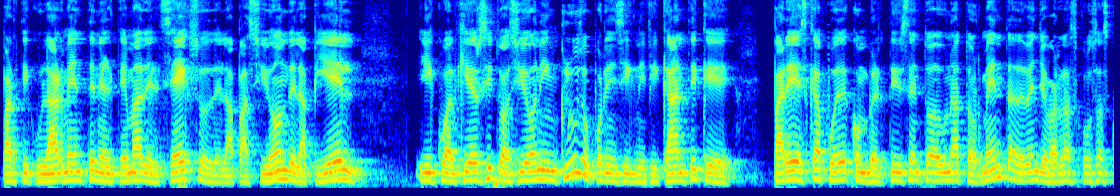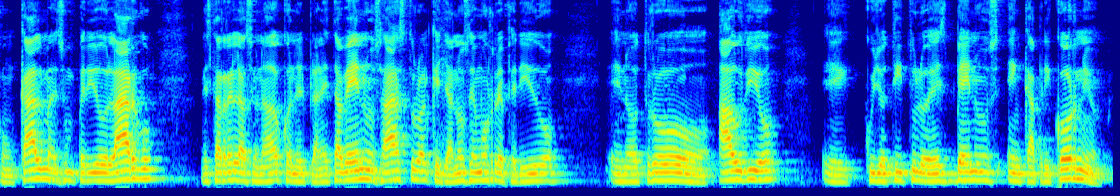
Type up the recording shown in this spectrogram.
particularmente en el tema del sexo, de la pasión, de la piel y cualquier situación, incluso por insignificante que parezca, puede convertirse en toda una tormenta. Deben llevar las cosas con calma, es un periodo largo, está relacionado con el planeta Venus, astro, al que ya nos hemos referido en otro audio, eh, cuyo título es Venus en Capricornio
